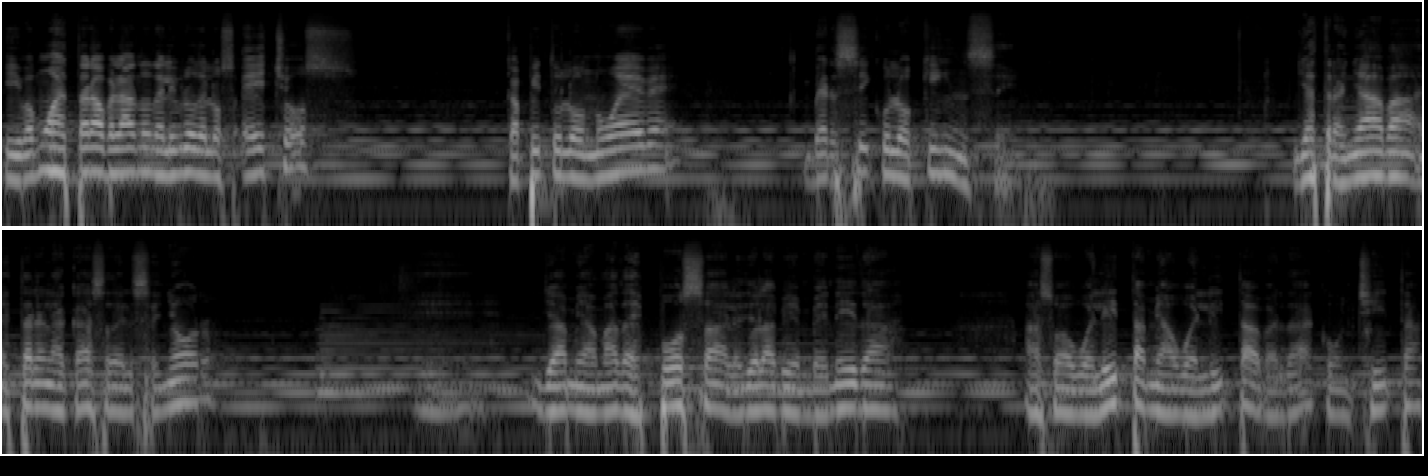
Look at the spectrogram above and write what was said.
Y vamos a estar hablando del libro de los Hechos, capítulo 9, versículo 15. Ya extrañaba estar en la casa del Señor. Eh, ya mi amada esposa le dio la bienvenida a su abuelita, mi abuelita, ¿verdad? Conchita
